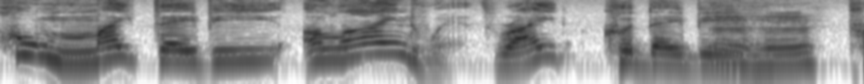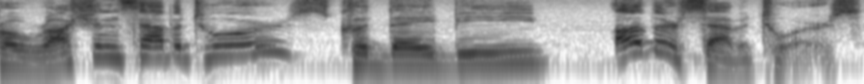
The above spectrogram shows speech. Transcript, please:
who might they be aligned with, right? Could they be mm-hmm. pro Russian saboteurs? Could they be other saboteurs?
